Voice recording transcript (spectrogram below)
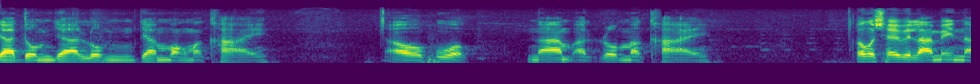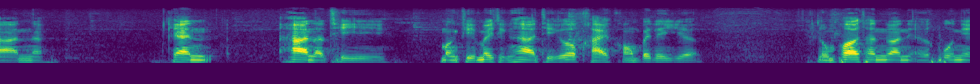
ยาดมยาลมยาหม่องมาขาย เอาพวกน้ำอัดลมมาขาย เขาก็ใช้เวลาไม่นานนะแค่ห้านาที บางทีไม่ถึงห้านาทีก็ขายของไปได้เยอะ หลวงพ่อท่านว่าเนี่ยพวกนี้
